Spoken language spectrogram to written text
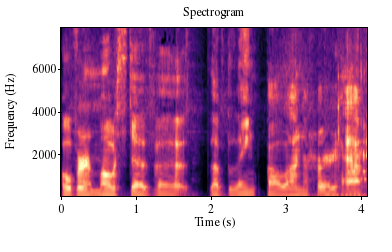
over most of uh, the blank ball on her half.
